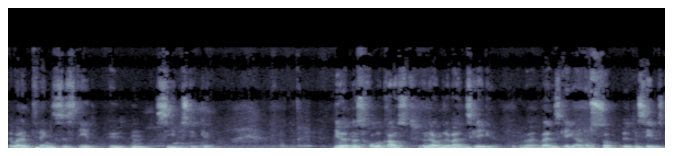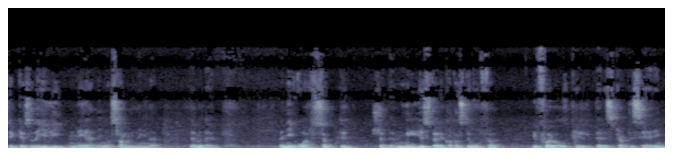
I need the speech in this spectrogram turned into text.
Det var en trengselstid uten sidestykke. Jødenes holocaust under andre verdenskrig, verdenskrig er også uten sidestykke, så det gir liten mening å sammenligne det med det. Men i år 70 skjedde en mye større katastrofe i forhold til deres praktisering,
